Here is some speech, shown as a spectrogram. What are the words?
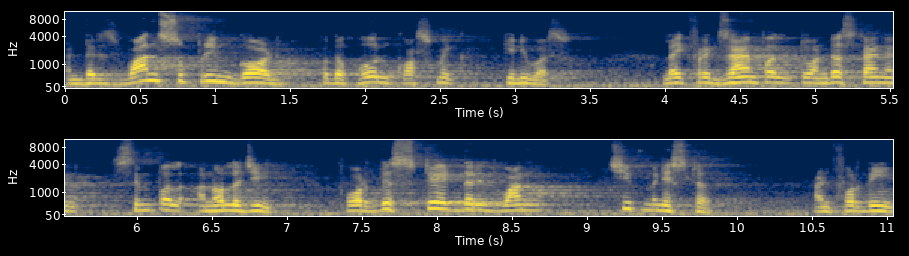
And there is one supreme God for the whole cosmic universe. Like for example, to understand a simple analogy, for this state there is one chief minister and for the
